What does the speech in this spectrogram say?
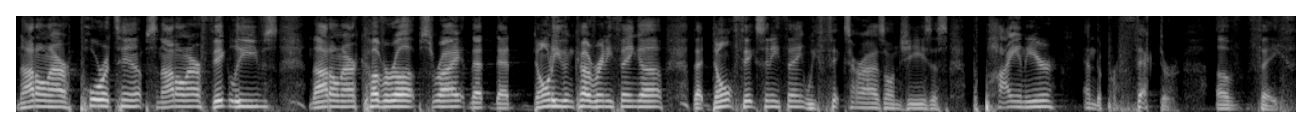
not on our poor attempts, not on our fig leaves, not on our cover ups, right? That, that don't even cover anything up, that don't fix anything. We fix our eyes on Jesus, the pioneer and the perfecter of faith.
